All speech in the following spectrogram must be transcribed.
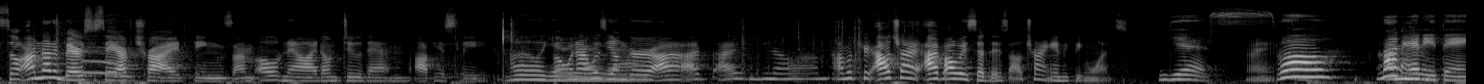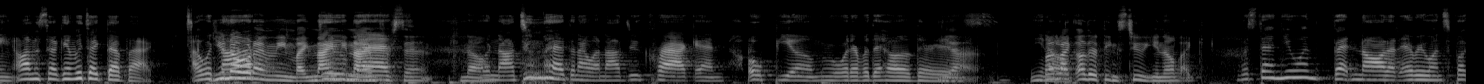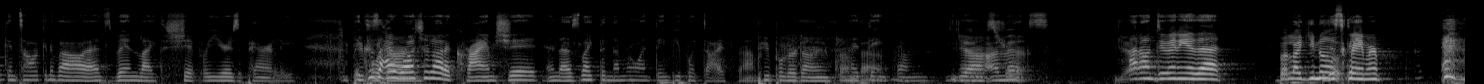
So I'm not embarrassed to say I've tried things. I'm old now. I don't do them, obviously. Oh yeah. but when I was yeah. younger, I, I've, I, you know, I'm, I'm a cur- I'll try. I've always said this. I'll try anything once. Yes. Right. Well, not mean- anything. Honestly, can we take that back? I would You know what I mean? Like 99 percent. I No. would not do meth, and I would not do crack and opium or whatever the hell there is. Yeah. You but like other things too. You know, like what's that new one? Fentanyl that everyone's fucking talking about. It's been like the shit for years apparently. Because I watch a lot of crime shit, and that's like the number one thing people die from. people are dying from I that. think from know, Yeah, that- Yeah. I don't do any of that. But like you know, Disclaimer.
